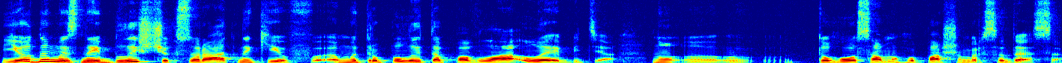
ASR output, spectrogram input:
є одним із найближчих соратників митрополита Павла Лебідя, ну е, того самого Паша Мерседеса,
